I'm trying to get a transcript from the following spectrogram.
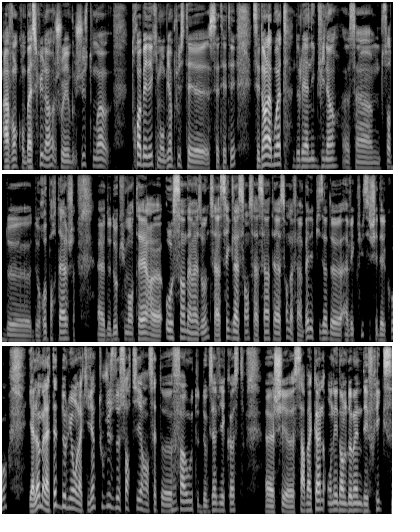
avant qu'on bascule, hein, je voulais juste, moi, trois BD qui m'ont bien plu cet, été. C'est dans la boîte de Léanique Villain. Euh, c'est un- une sorte de, de reportage, euh, de documentaire euh, au sein d'Amazon. C'est assez glaçant, c'est assez intéressant. On a fait un bel épisode avec lui, c'est chez Delcourt. Il y a l'homme à la tête de lion, là, qui vient tout juste de sortir en cette Ouais. fin août de Xavier Coste chez Sarbacane. On est dans le domaine des frics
